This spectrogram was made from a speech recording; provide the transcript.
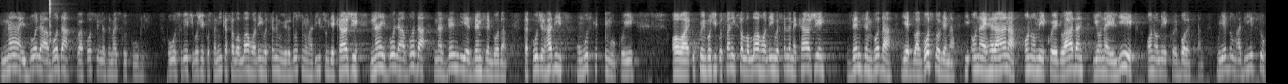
najbolja voda koja postoji na zemaljskoj kugli. Ovo su riječi Božih poslanika sallallahu alaihi wa sallam u vjerodoslovnom hadisu gdje kaže najbolja voda na zemlji je zemzem voda. Također hadis u muslimu koji ovaj, u kojem Boži poslanik sallallahu alaihi wasallam kaže zemzem voda je blagoslovljena i ona je hrana onome ko je gladan i ona je lijek onome ko je bolestan. U jednom hadisu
